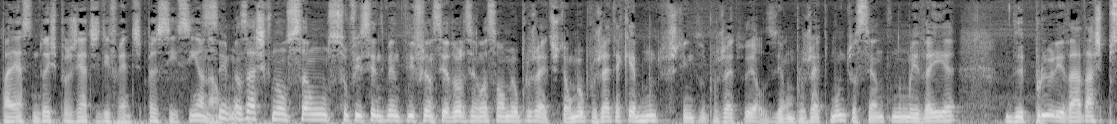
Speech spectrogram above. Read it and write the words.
parecem dois projetos diferentes. Para si, sim ou não? Sim, mas acho que não são suficientemente diferenciadores em relação ao meu projeto. Isto é, o meu projeto é que é muito distinto do projeto deles. É um projeto muito assente numa ideia de prioridade às pessoas.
